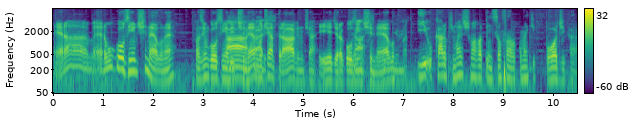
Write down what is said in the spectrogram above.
era, era o golzinho de chinelo, né? Fazia um golzinho ali de Ah, chinelo, não cara, tinha isso- trave, não tinha rede, era golzinho Nossa, de chinelo. E o cara, o que mais chamava atenção, falava, como é que pode, cara?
